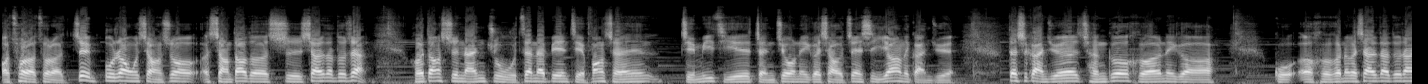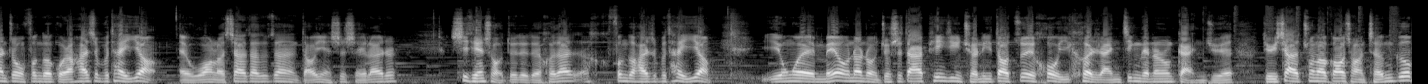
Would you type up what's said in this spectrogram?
哦，错了错了，这部让我想说想到的是《夏日大作战》，和当时男主在那边解方城。解谜题拯救那个小镇是一样的感觉，但是感觉陈哥和那个国呃和和那个夏日大作战这种风格果然还是不太一样。哎，我忘了夏日大作战导演是谁来着？细田守。对对对，和他风格还是不太一样，因为没有那种就是大家拼尽全力到最后一刻燃尽的那种感觉，就一下子冲到高潮。陈哥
